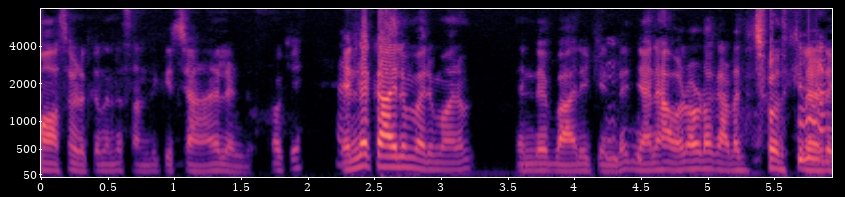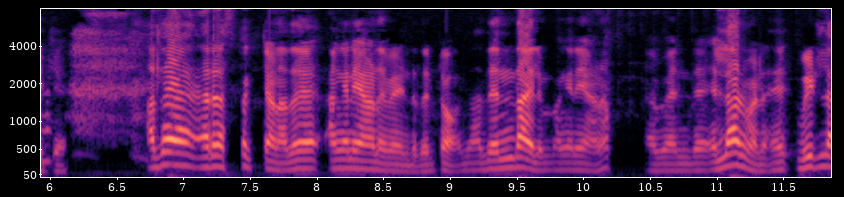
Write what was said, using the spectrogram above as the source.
മാസം എടുക്കുന്നുണ്ട് സന്ധ്യക്ക് ചാനലുണ്ട്. ഓക്കെ? എന്നെക്കാളും വരുമാനം എന്റെ ഭാര്യയ്ക്കുണ്ട്. ഞാൻ അവളോട് കടം ചോദിക്കുന്നതിടയ്ക്ക് അത് റെസ്പെക്ട് ആണ്. അത് അങ്ങനെയാണ് വേണ്ടത് കേട്ടോ അതെന്തായാലും അങ്ങനെയാണ്. എന്റെ എല്ലാവരും വേണം. വീട്ടിലെ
